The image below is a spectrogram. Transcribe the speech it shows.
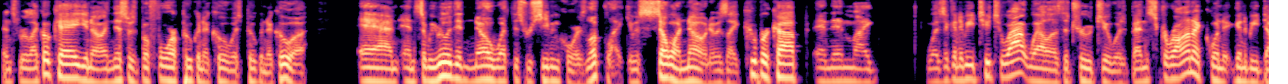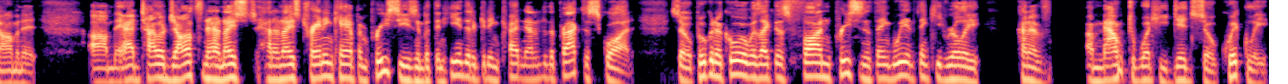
and so we're like, okay, you know, and this was before Puka Nacua was Puka Nacua, And and so we really didn't know what this receiving corps looked like. It was so unknown. It was like Cooper Kupp, and then like, was it going to be Tutu Atwell as the true two? Was Ben it going to be dominant? Um, they had Tyler Johnson had a nice had a nice training camp in preseason, but then he ended up getting cut and out into the practice squad. So Puka Nacua was like this fun preseason thing, we didn't think he'd really kind of amount to what he did so quickly.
